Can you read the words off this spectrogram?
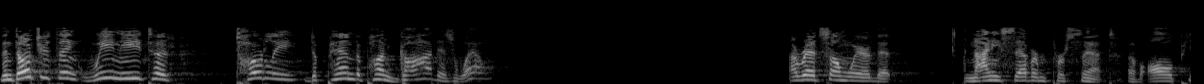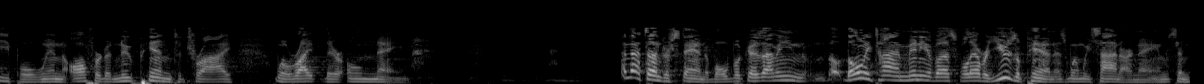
then don't you think we need to totally depend upon God as well? I read somewhere that 97% of all people, when offered a new pen to try, will write their own name. And that's understandable because, I mean, the only time many of us will ever use a pen is when we sign our names. And,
